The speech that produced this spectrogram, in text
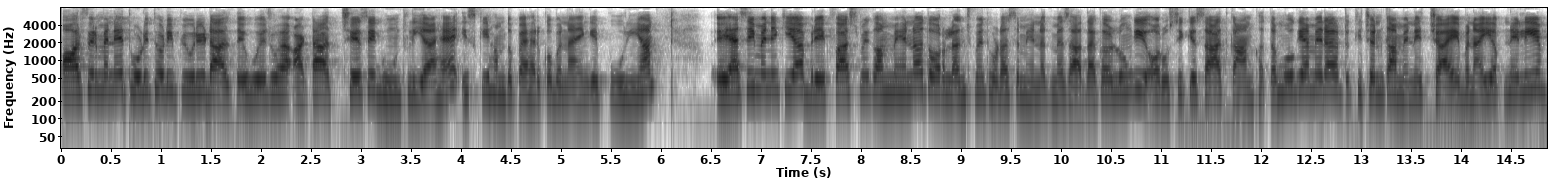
और फिर मैंने थोड़ी थोड़ी प्यूरी डालते हुए जो है आटा अच्छे से गूँथ लिया है। इसकी हम दोपहर को बनाएँगे पूरियाँ। ऐसे ही मैंने किया, ब्रेकफास्ट में कम मेहनत और लंच में थोड़ा सा मेहनत मैं ज़्यादा कर लूँगी और उसी के साथ काम ख़त्म हो गया मेरा किचन का। मैंने चाय बनाई अपने लिए।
